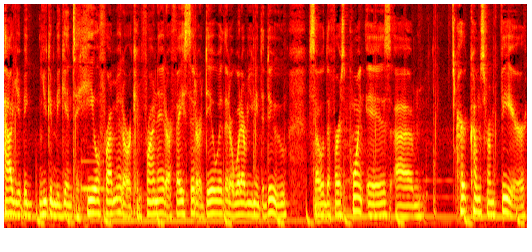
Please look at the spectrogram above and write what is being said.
how you be, you can begin to heal from it, or confront it, or face it, or deal with it, or whatever you need to do. So the first point is um, hurt comes from fear,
